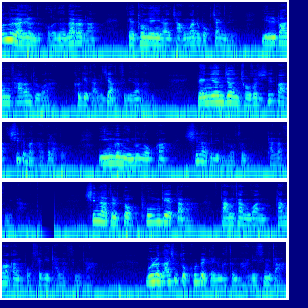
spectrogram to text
오늘날에는 어느 나라나 대통령이나 장관의 복장이 일반 사람들과 크게 다르지 않습니다만 100년 전 조선시대 시대만 하더라도 임금이 입는 옷과 신하들이 입는 옷은 달랐습니다. 신하들도 품계에 따라 당상관, 당화관 복색이 달랐습니다. 물론 아직도 구별되는 것은 많이 있습니다.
